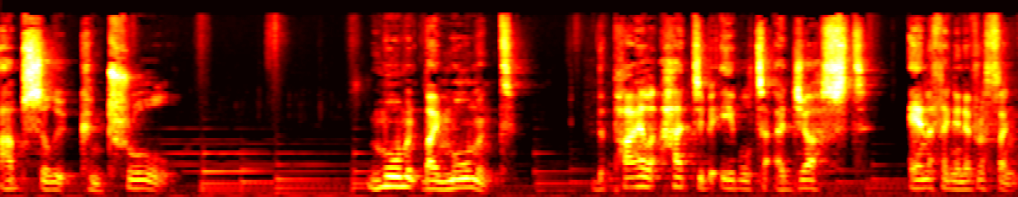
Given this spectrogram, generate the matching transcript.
absolute control, moment by moment. The pilot had to be able to adjust anything and everything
